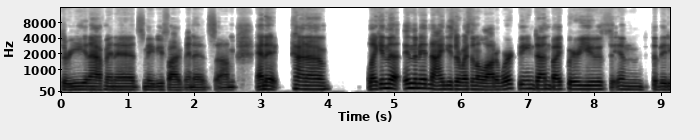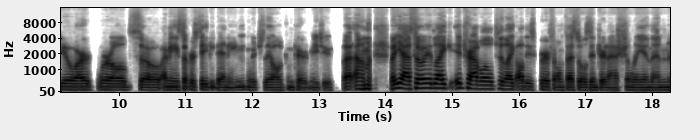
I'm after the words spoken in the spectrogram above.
three and a half minutes maybe five minutes um and it kind of like in the in the mid 90s there wasn't a lot of work being done by queer youth in the video art world. So i mean except for sadie benning which they all compared me to. But um but yeah so it like it traveled to like all these queer film festivals internationally. And then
